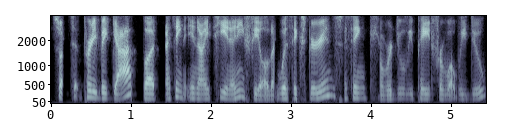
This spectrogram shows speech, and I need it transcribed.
So it's a pretty big gap, but I think in IT in any field with experience, I think we're duly paid for what we do.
